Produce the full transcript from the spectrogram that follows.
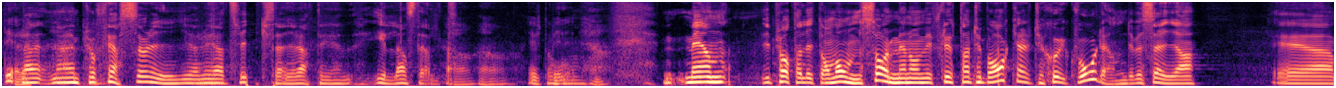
det det. När, när, en professor i geriatrik säger att det är illa ställt. Ja, ja. Utbildning. Ja. Men vi pratar lite om omsorg, men om vi flyttar tillbaka till sjukvården, det vill säga eh,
